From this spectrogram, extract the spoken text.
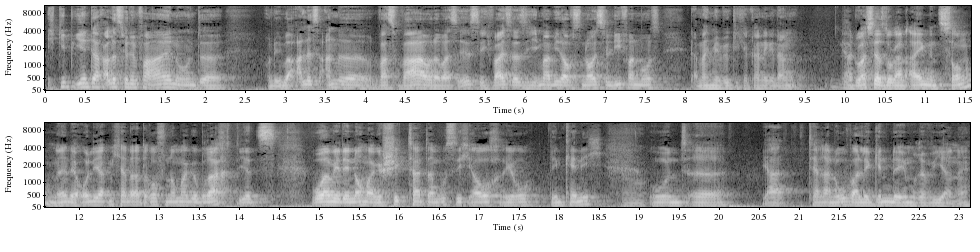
ich gebe jeden Tag alles für den Verein und, äh, und über alles andere, was war oder was ist. Ich weiß, dass ich immer wieder aufs Neueste liefern muss. Da mache ich mir wirklich gar keine Gedanken. Ja, du hast ja sogar einen eigenen Song. Ne? Der Olli hat mich ja darauf nochmal gebracht. Jetzt, wo er mir den nochmal geschickt hat, dann wusste ich auch, jo, den kenne ich. Ja. Und äh, ja, Terranova Legende im Revier. Ne?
